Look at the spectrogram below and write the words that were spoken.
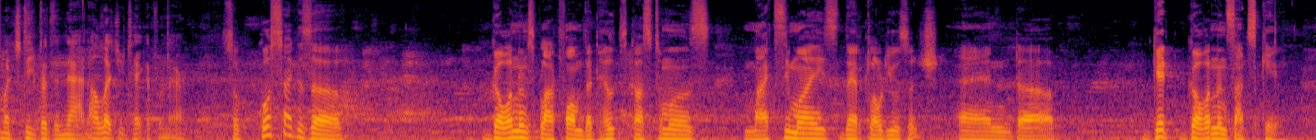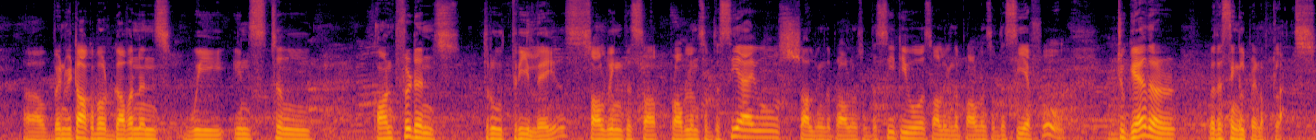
much deeper than that. I'll let you take it from there. So CoreStack is a governance platform that helps customers maximize their cloud usage and uh, get governance at scale. Uh, when we talk about governance, we instill confidence through three layers, solving the problems of the CIOs, solving the problems of the CTO, solving the problems of the CFO, together with a single pane of glass,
